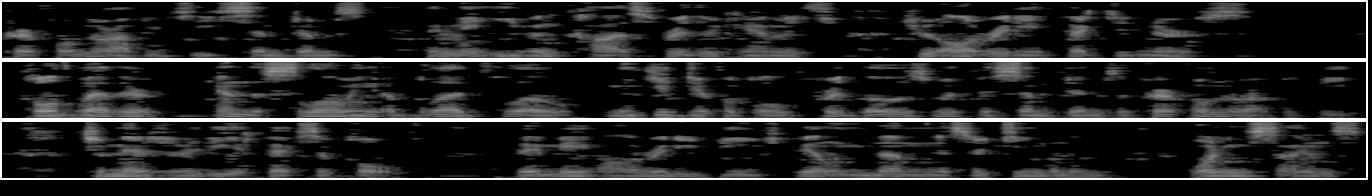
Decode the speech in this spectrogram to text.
peripheral neuropathy symptoms and may even cause further damage to already affected nerves. Cold weather and the slowing of blood flow make it difficult for those with the symptoms of peripheral neuropathy to measure the effects of cold. They may already be feeling numbness or tingling, warning signs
